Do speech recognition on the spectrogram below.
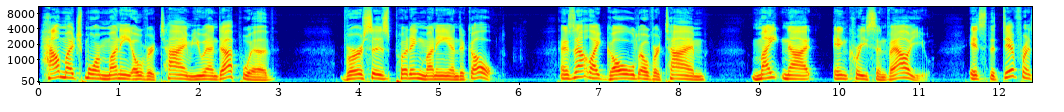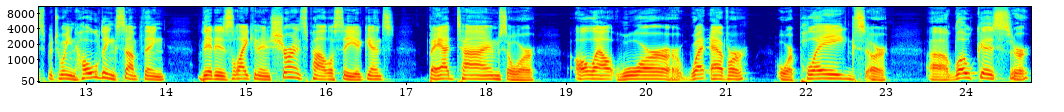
how much more money over time you end up with versus putting money into gold. And it's not like gold over time might not increase in value. It's the difference between holding something that is like an insurance policy against bad times or all out war or whatever or plagues or uh, locusts or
